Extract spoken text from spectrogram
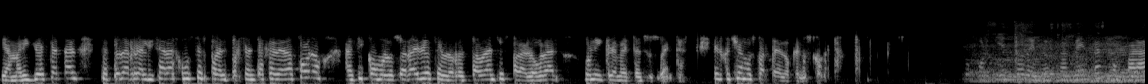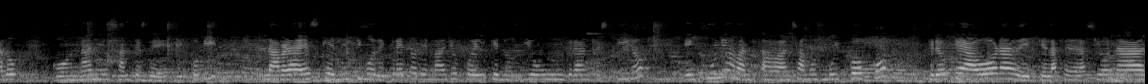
y amarillo estatal se pueda realizar ajustes por el porcentaje del aforo, así como los horarios en los restaurantes para lograr un incremento en sus ventas. Escuchemos parte de lo que nos comenta de nuestras ventas comparado con años antes de, COVID. La verdad es que el último decreto de mayo fue el que nos dio un gran respiro. En junio avanzamos muy poco. Creo que ahora de que la federación ha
